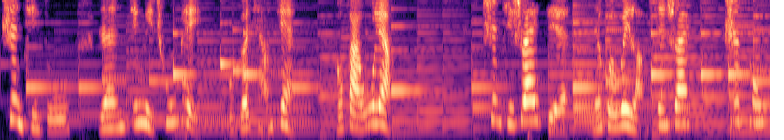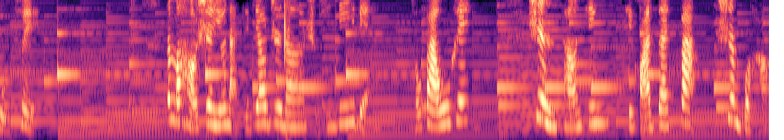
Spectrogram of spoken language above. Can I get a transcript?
肾气足，人精力充沛，骨骼强健，头发乌亮。肾气衰竭，人会未老先衰，失聪骨脆。那么好肾有哪些标志呢？首先，第一点，头发乌黑，肾藏精，其华在发，肾不好，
